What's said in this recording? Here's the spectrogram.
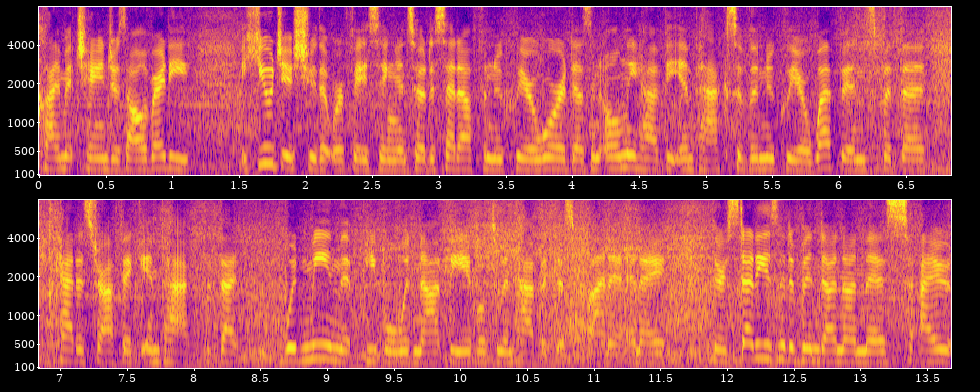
climate change is already a huge issue that we're facing, and so to set off a nuclear war doesn't only have the impacts of the nuclear weapons, but the catastrophic impact that that would mean that people would not be able to inhabit this planet. And I, there are studies that have been done on this. I,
